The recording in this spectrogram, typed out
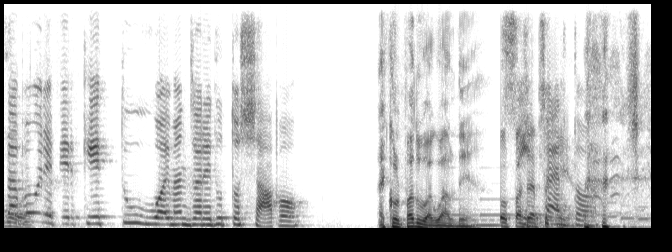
sapore perché tu vuoi mangiare tutto sciapo. È colpa tua, guardi. Colpa sì, sempre certo.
